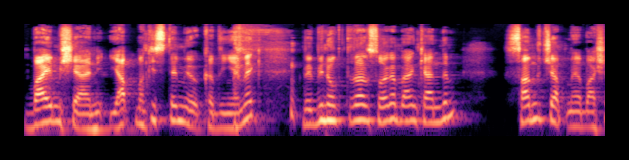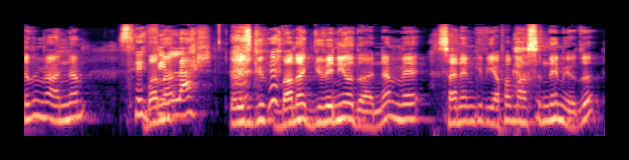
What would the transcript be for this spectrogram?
baymış yani. Yapmak istemiyor kadın yemek. ve bir noktadan sonra ben kendim sandviç yapmaya başladım ve annem Sefiller. özgü bana güveniyordu annem ve Sanem gibi yapamazsın demiyordu.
